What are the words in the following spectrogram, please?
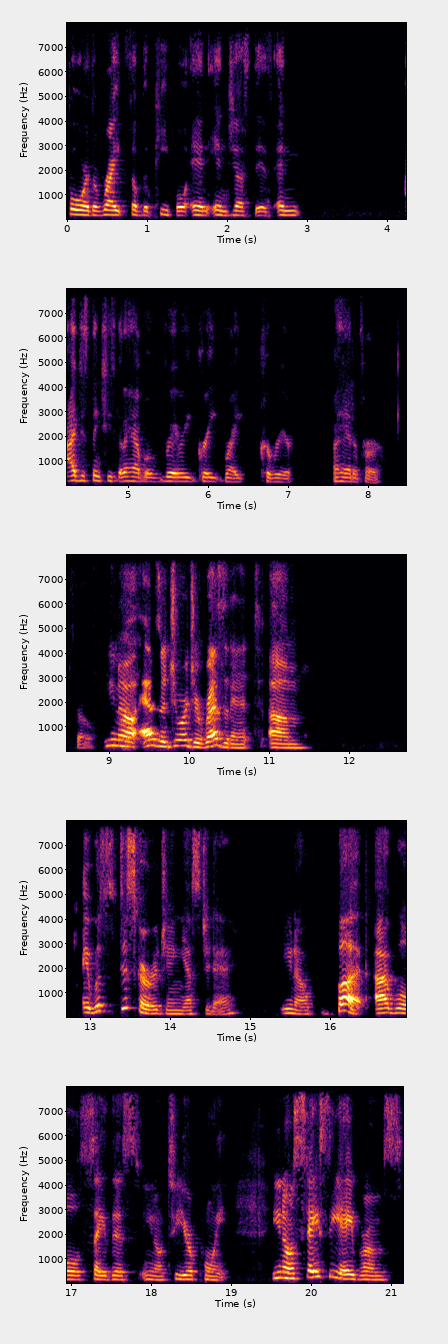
for the rights of the people and injustice. And I just think she's gonna have a very great, bright career ahead of her. So you know, as a Georgia resident, um, it was discouraging yesterday, you know, but I will say this, you know, to your point, you know, Stacey Abrams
